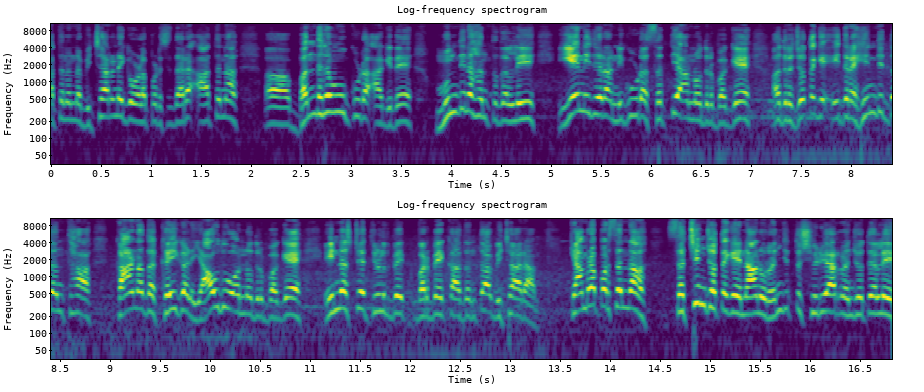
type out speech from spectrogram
ಆತನನ್ನು ವಿಚಾರಣೆಗೆ ಒಳಪಡಿಸಿದ್ದಾರೆ. ಆತನ ಬಂಧನವೂ ಕೂಡ ಆಗಿದೆ. ಮುಂದಿನ ಹಂತದಲ್ಲಿ ಏನಿದೆರ ನಿಗೂಢ ಸತ್ಯ ಅನ್ನೋದ್ರ ಬಗ್ಗೆ, ಅದರ ಜೊತೆಗೆ ಇದರ ಹಿಂದಿದ್ದಂತಹ ಕಾಣದ ಕೈಗಳು ಯಾವುದು ಅನ್ನೋದ್ರ ಬಗ್ಗೆ ಇನ್ನಷ್ಟೇ ತಿಳಿದ್ಬೇಕು ಬರಬೇಕಾದಂಥ ವಿಚಾರ. ಕ್ಯಾಮ್ರಾ ಪರ್ಸನ್ನ ಸಚಿನ್ ಜೊತೆಗೆ ನಾನು ರಂಜಿತ್ ಶಿರಿಯಾರ್ ನನ್ನ ಜೊತೆಯಲ್ಲಿ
